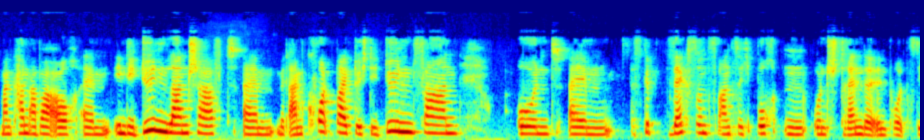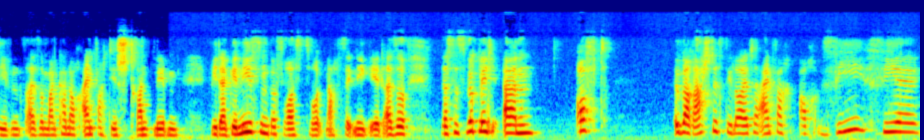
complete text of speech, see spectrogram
Man kann aber auch ähm, in die Dünenlandschaft ähm, mit einem Quadbike durch die Dünen fahren. Und ähm, es gibt 26 Buchten und Strände in Port Stevens. Also man kann auch einfach das Strandleben wieder genießen, bevor es zurück nach Sydney geht. Also das ist wirklich ähm, oft überrascht es die Leute einfach auch, wie viel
